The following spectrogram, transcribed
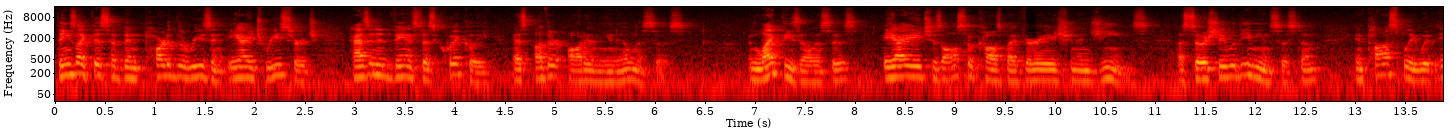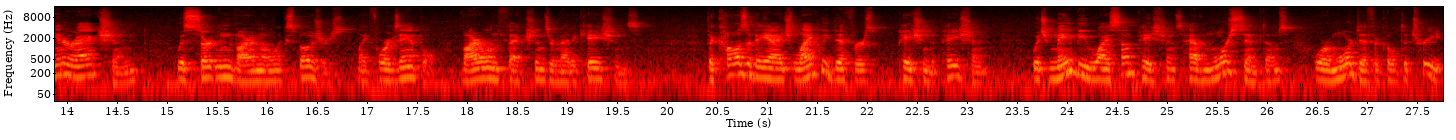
Things like this have been part of the reason AIH research hasn't advanced as quickly as other autoimmune illnesses. And like these illnesses, AIH is also caused by variation in genes associated with the immune system and possibly with interaction with certain environmental exposures, like for example, viral infections or medications. The cause of AIH likely differs patient to patient, which may be why some patients have more symptoms or are more difficult to treat.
